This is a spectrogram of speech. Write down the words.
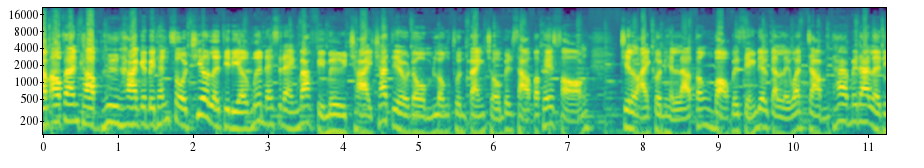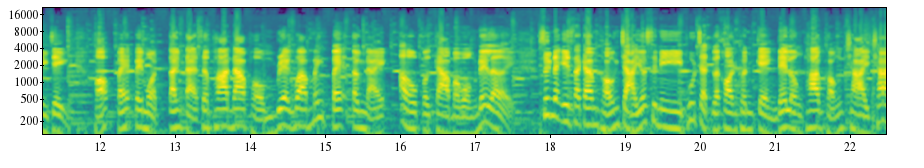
ทำเอาแฟนคลับฮือฮากันไปทั้งโซเชียลเลยทีเดียวเมื่อนักแสดงมากฝีมือชายชาติโดม ลงทุนแปลงโฉมเป็นสาวประเภท 2 ที่หลายคนเห็นแล้วต้องบอกเป็นเสียงเดียวกันเลยว่าจำแทบไม่ได้เลยจริง ๆ เพราะเป๊ะไปหมดตั้งแต่เสื้อผ้าหน้าผม เรียกว่าไม่เป๊ะตรงไหน เอาปากกามาวงได้เลย ซึ่งในอินสตาแกรมของจ่ายศนีผู้จัดละครคนเก่งได้ลงภาพของชายชา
